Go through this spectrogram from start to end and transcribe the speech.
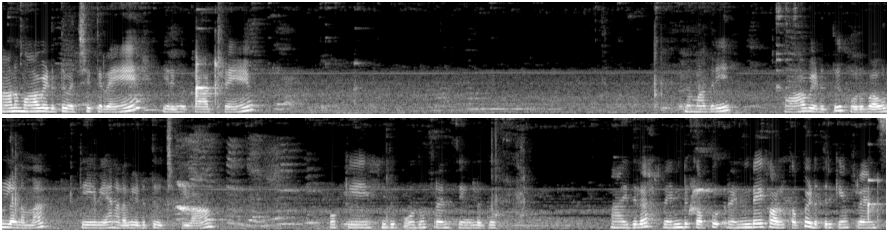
நானும் மாவு எடுத்து வச்சுக்கிறேன். இருங்க காட்டுறேன். இந்த மாதிரி மாவு எடுத்து ஒரு பவுலில் நம்ம தேவையான அளவு எடுத்து வச்சுக்கலாம். ஓகே இது போதும் ஃப்ரெண்ட்ஸ் எங்களுக்கு. நான் இதில் ரெண்டு கப்பு ரெண்டே கால் கப்பு எடுத்திருக்கேன் ஃப்ரெண்ட்ஸ்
